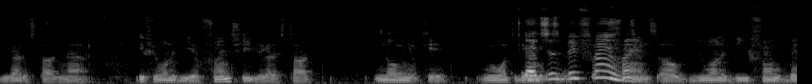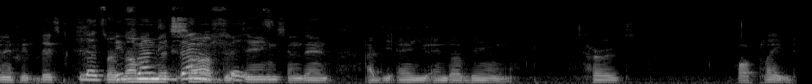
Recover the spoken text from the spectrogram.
you got to start now. If you want to be a friendship, you got to start knowing. Okay, we want to be Let's just be friends. friends, or you want to be friend with benefit. Let's Let's but be not mix up the things, and then at the end you end up being hurt or played.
